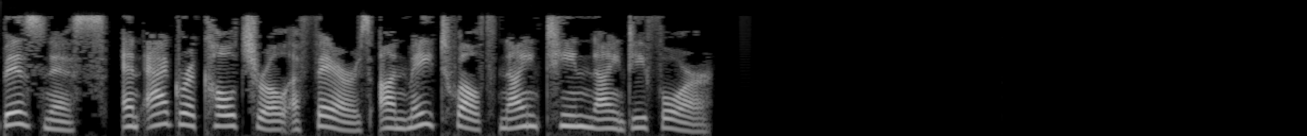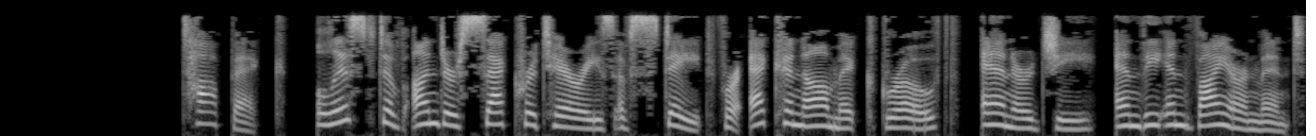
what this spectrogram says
Business, and Agricultural Affairs on May 12, 1994. Topic: List of Under-Secretaries of State for Economic Growth, Energy, and the Environment,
